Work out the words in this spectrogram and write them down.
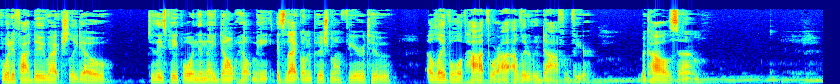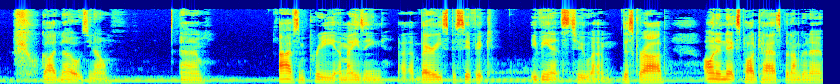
what if i do actually go to these people and then they don't help me? Is that going to push my fear to a level of height where i, I literally die from fear? Because um, whew, god knows you know um, I have some pretty amazing, uh, very specific events to um, describe on the next podcast, but I'm going to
